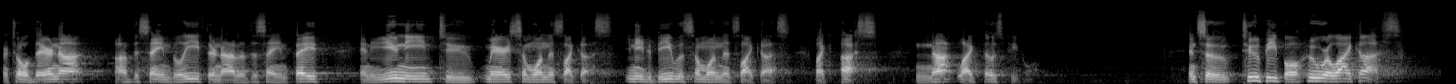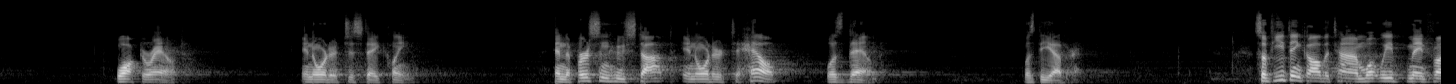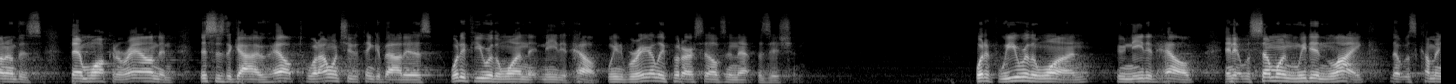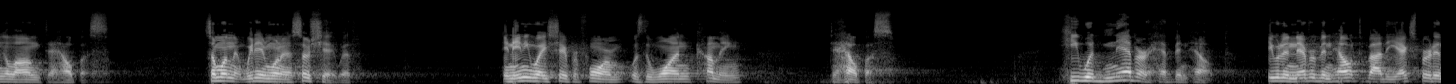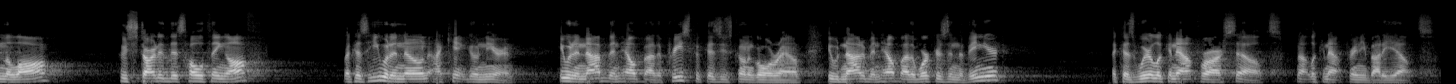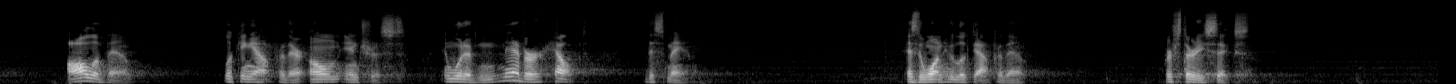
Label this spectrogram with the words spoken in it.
They're told they're not of the same belief, they're not of the same faith, and you need to marry someone that's like us. You need to be with someone that's like us, like us not like those people. And so, two people who were like us walked around in order to stay clean. And the person who stopped in order to help was them, was the other. So if you think all the time what we've made fun of is them walking around and this is the guy who helped, what I want you to think about is what if you were the one that needed help? We rarely put ourselves in that position. What if we were the one who needed help and it was someone we didn't like that was coming along to help us? Someone that we didn't want to associate with. In any way, shape, or form, was the one coming to help us. He would never have been helped. He would have never been helped by the expert in the law who started this whole thing off because he would have known, I can't go near him. He would have not been helped by the priest because he's going to go around. He would not have been helped by the workers in the vineyard because we're looking out for ourselves, not looking out for anybody else. All of them looking out for their own interests and would have never helped this man as the one who looked out for them. Verse 36.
